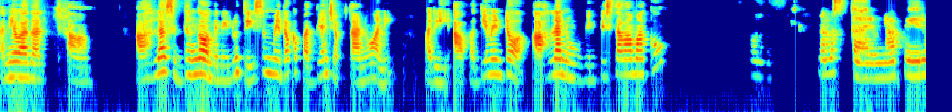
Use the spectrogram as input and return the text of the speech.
ధన్యవాదాలు. ఆహ్లా సిద్ధంగా ఉంది. నేను దేశం మీద ఒక పద్యం చెప్తాను అని. మరి ఆ పద్యం ఏంటో ఆహ్లా నువ్వు వినిపిస్తావా మాకు? నమస్కారం. నా పేరు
